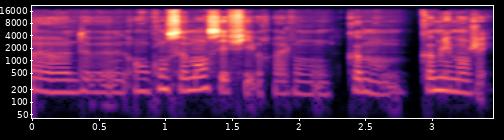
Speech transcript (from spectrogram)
euh, en consommant ces fibres. Elles vont comme, comme les manger.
